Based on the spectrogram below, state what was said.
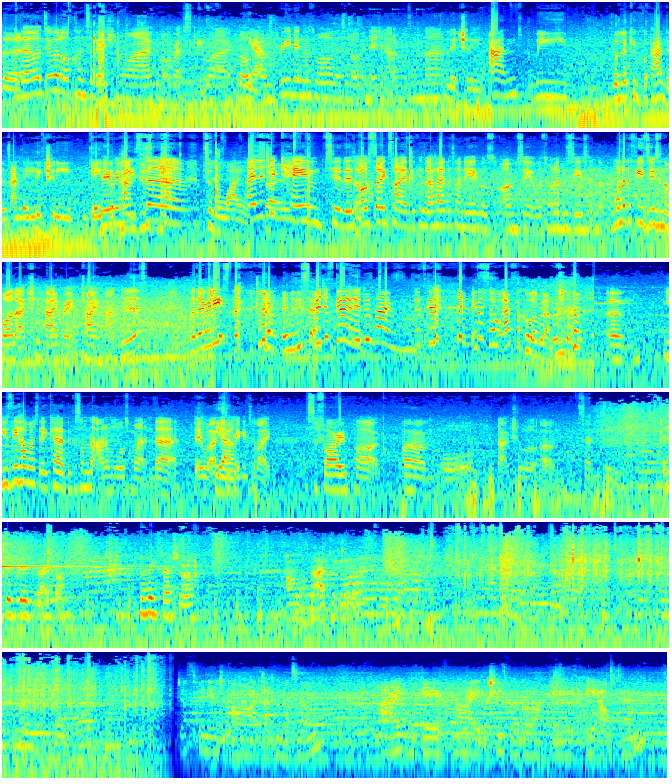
the They'll do a lot of conservation work, a lot of rescue work, a lot Yeah. of um, breeding as well. There's a lot of endangered animals in there. literally and we were looking for pandas and they literally gave They the pandas them. back to the wild I literally so- came to this. I was so excited because I heard that San Diego's um, zoo was one of the zoos in the, one of the few zoos in the world that actually had great giant pandas. But they released them, yeah they released them which is good. which is nice It's good. it's so ethical of them um, usually how much they care because some of the animals weren't there. They were actually Yeah. taken to like a safari park um, or the actual um, centers. It's a good burger. Nothing special. oh But I can eat it. just finished our Jack in the Box meal. I would give my cheeseburger a 8 out of 10.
